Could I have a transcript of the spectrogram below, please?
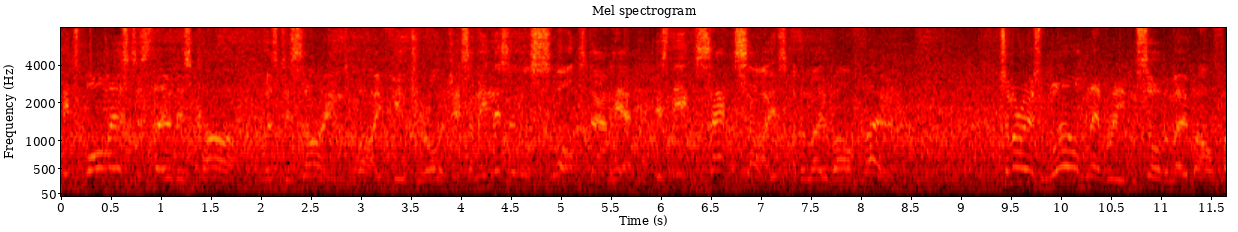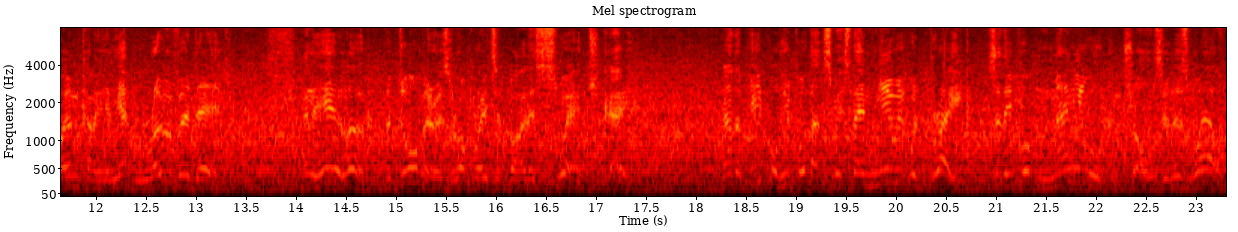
It's almost as though this car was designed by futurologists. I mean, this little slot down here is the exact size of a mobile phone. Tomorrow's world never even saw the mobile phone coming, and yet Rover did. And here, look, the door mirrors are operated by this switch, okay? Now, the people who put that switch there knew it would break, so they put manual controls in as well.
